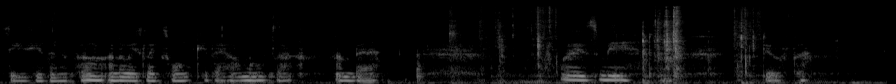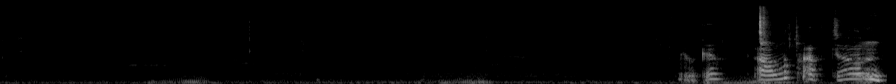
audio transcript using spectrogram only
It's easier than I thought. I know his leg's wonky there. I'll move that. And there. Where's me doofer? There we go. Oh, look what I've done.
